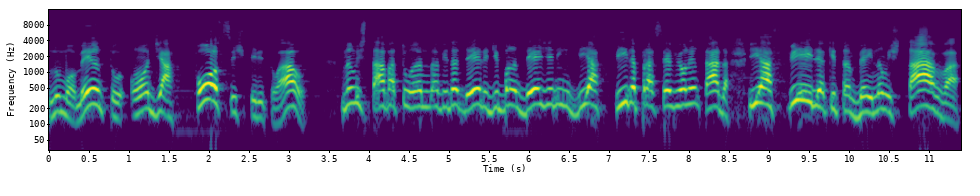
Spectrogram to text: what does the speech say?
no momento onde a força espiritual não estava atuando na vida dele. De bandeja, ele envia a filha para ser violentada. E a filha, que também não estava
